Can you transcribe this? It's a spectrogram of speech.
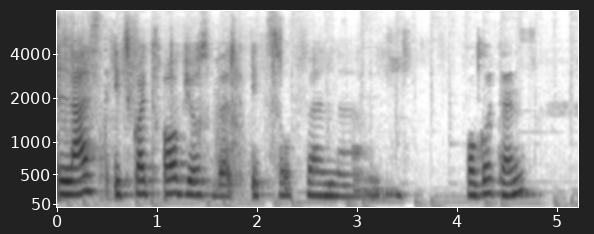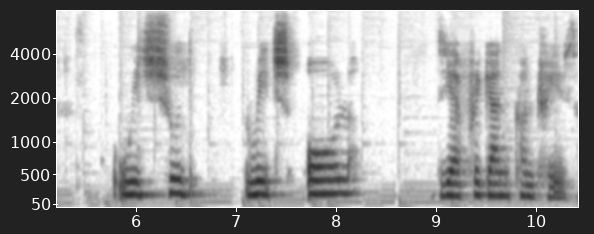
Last, it's quite obvious, but it's often um, forgotten, which should reach all the African countries.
